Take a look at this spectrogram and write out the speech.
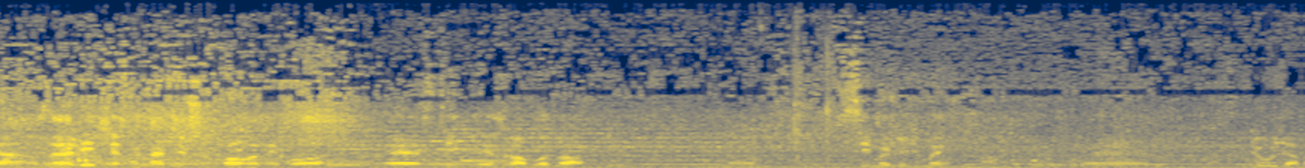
я взагалі, чесно кажучи, шокований, бо е, стільки зроблено ну, всіми людьми, е, людям,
